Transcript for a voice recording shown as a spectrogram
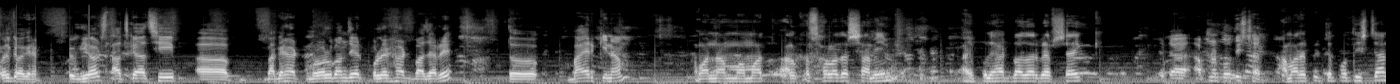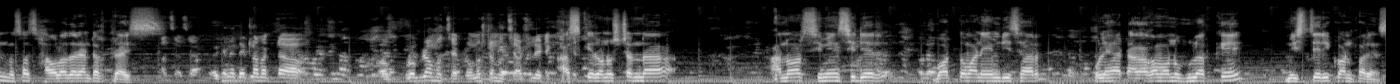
ওয়েলকাম বাগেরহাট ভিউয়ার্স আজকে আছি বাগেরহাট মোড়লগঞ্জের পোলেরহাট বাজারে। তো ভাইয়ের কি নাম? আমার নাম মোহাম্মদ আলকাস হাওলাদার শামীম। আমি পুলিহাট বাজার ব্যবসায়িক। এটা আপনার প্রতিষ্ঠান? আমার একটা প্রতিষ্ঠান মেসাজ হাওলাদার এন্টারপ্রাইজ। আচ্ছা আচ্ছা। এখানে দেখলাম একটা প্রোগ্রাম হচ্ছে একটা অনুষ্ঠান হচ্ছে। আসলে এটা আজকের অনুষ্ঠানটা আনোয়ার সিমেন্ট সিডের বর্তমান এমডি স্যার পুলিহাট আগমন উপলক্ষে মিস্ত্রি কনফারেন্স।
